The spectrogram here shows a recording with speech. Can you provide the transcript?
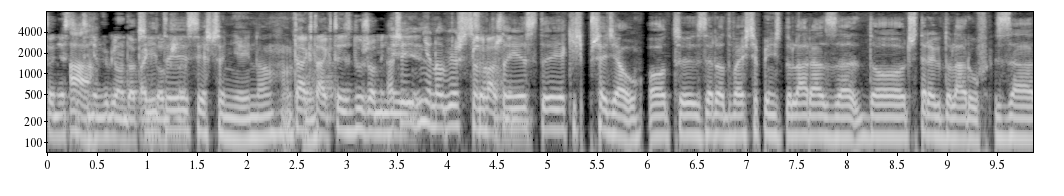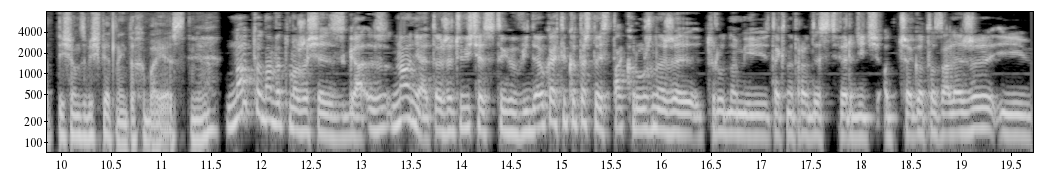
to niestety A, nie wygląda tak czyli dobrze. to jest jeszcze mniej, no. Okay. Tak, tak, to jest dużo mniej. Znaczy, nie no, wiesz co, no, to jest y, jakiś przedział od 0,25 dolara za, do 4 dolarów za tysiąc wyświetleń to chyba jest, nie? No to nawet może się zgadzać. No nie, to rzeczywiście jest w tych widełkach, tylko też to jest tak różne, że trudno mi tak naprawdę stwierdzić, od czego to zależy i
